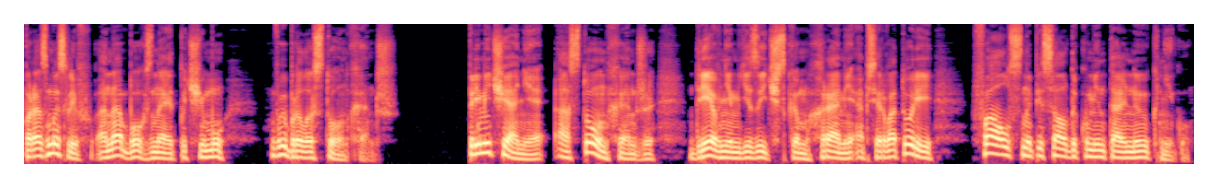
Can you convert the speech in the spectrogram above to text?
Поразмыслив, она, бог знает почему, выбрала Стоунхендж. Примечание о Стоунхендже, древнем языческом храме обсерватории, Фаулс написал документальную книгу.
